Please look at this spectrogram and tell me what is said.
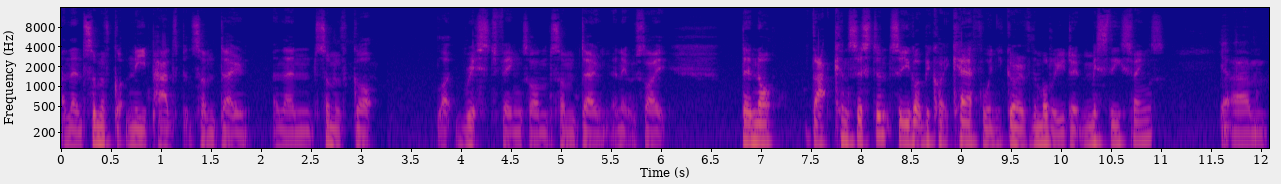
And then some have got knee pads, but some don't. And then some have got like wrist things on, some don't. And it was like they're not that consistent. So you got to be quite careful when you go over the model. You don't miss these things. Yeah. Um,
